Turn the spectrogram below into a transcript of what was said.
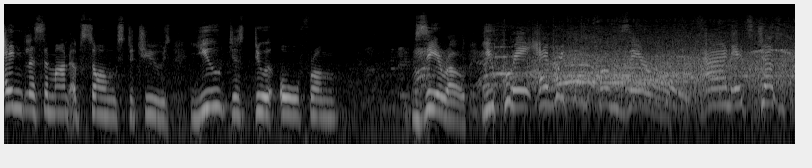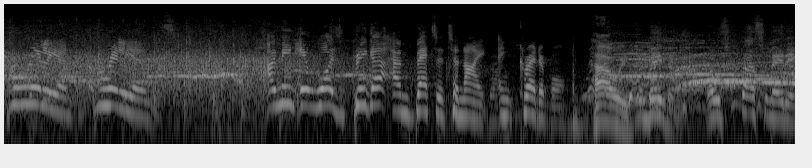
endless amount of songs to choose. You just do it all from zero. You create everything from zero. And it's just brilliant, brilliant. I mean, it was bigger and better tonight. Incredible. Howie. Amazing. That was fascinating.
